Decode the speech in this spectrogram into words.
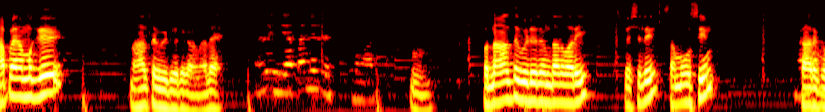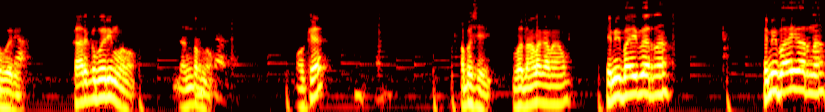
അപ്പം നമുക്ക് നാളത്തെ വീഡിയോയിൽ കാണാം അല്ലേ. അപ്പം നാളത്തെ വീഡിയോയിൽ എന്താണ് പറയും? സ്പെഷ്യൽ സമൂസയും കാരക്കപ്പരി. കാരക്കപ്പരിയും വേണോ? രണ്ടെണ്ണം? ഓക്കെ? അപ്പോൾ ശരി. അപ്പോൾ നാളെ കാണാം. എമി ബൈ പറഞ്ഞ. എമി ബൈ പറഞ്ഞ.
